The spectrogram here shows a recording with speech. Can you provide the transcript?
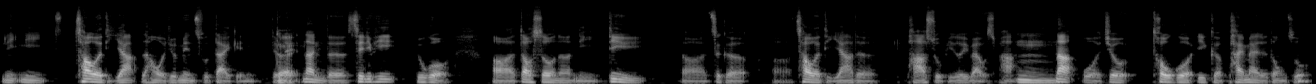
你你超额抵押，然后我就面出贷给你，对不对？对那你的 CDP 如果呃到时候呢，你低于呃这个呃超额抵押的趴数，比如说一百五十趴，嗯，那我就透过一个拍卖的动作，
